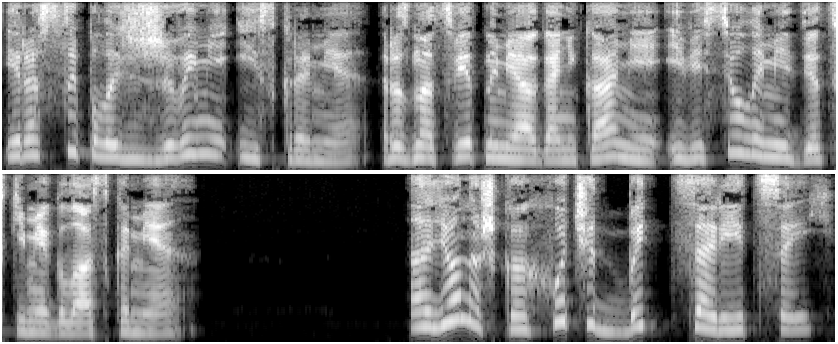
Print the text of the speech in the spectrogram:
и рассыпалась живыми искрами, разноцветными огоньками и веселыми детскими глазками. Аленушка хочет быть царицей.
